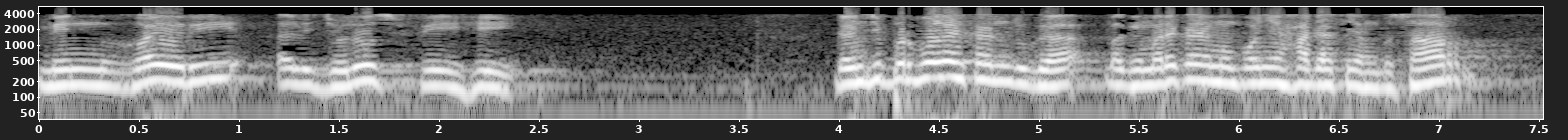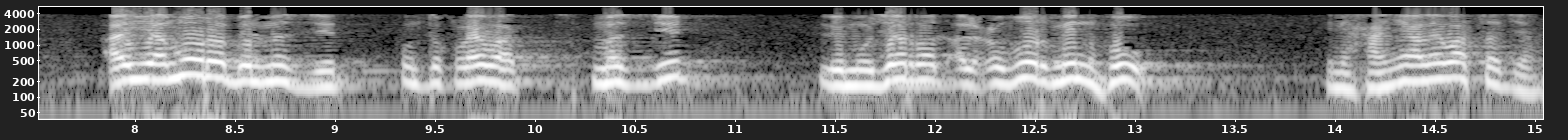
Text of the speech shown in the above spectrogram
min ghairi al-julus fihi dan diperbolehkan juga bagi mereka yang mempunyai hadas yang besar ayyamur bil masjid untuk lewat masjid limujarrad al-ubur minhu ini hanya lewat saja.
